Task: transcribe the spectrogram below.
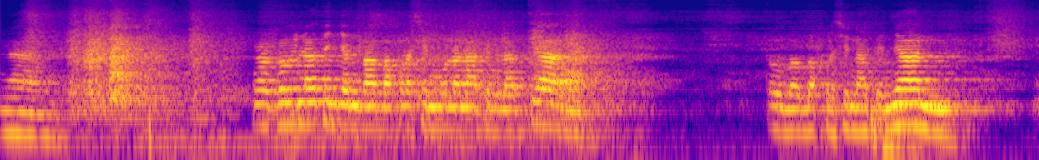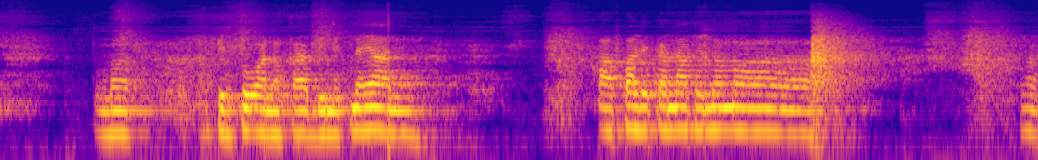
Yan. Gagawin natin dyan, babaklasin muna natin lahat yan. Ito, babaklasin natin yan. Itong mga pintuan ng cabinet na yan. Papalitan natin ng mga mga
